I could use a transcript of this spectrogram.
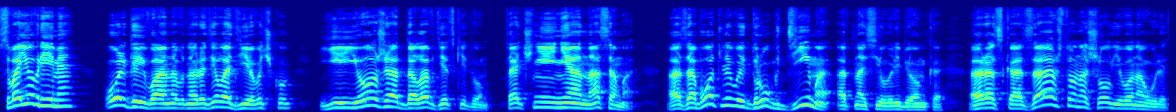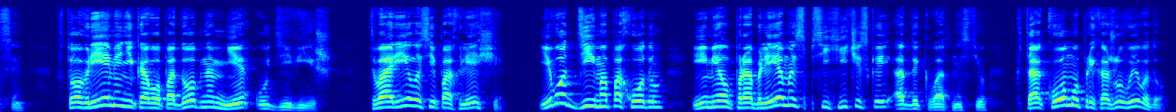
В свое время Ольга Ивановна родила девочку, ее же отдала в детский дом. Точнее, не она сама, а заботливый друг Дима относил ребенка, рассказав, что нашел его на улице. В то время никого подобным не удивишь. Творилось и похлеще. И вот Дима, походу, имел проблемы с психической адекватностью. К такому прихожу выводу.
